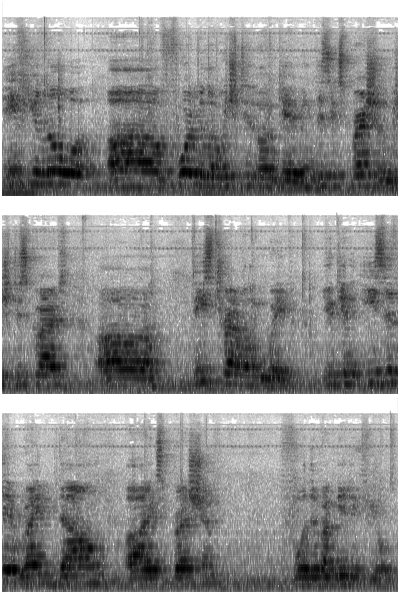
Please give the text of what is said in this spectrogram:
If you know uh, formula which, okay, I mean this expression which describes uh, this traveling wave, you can easily write down uh, expression for the magnetic field.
